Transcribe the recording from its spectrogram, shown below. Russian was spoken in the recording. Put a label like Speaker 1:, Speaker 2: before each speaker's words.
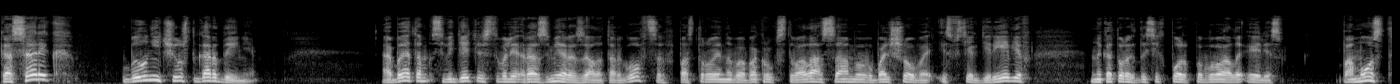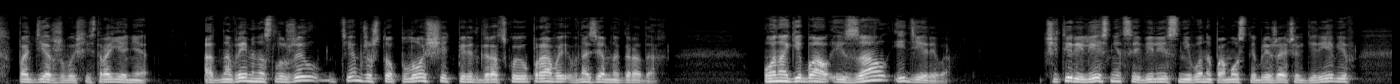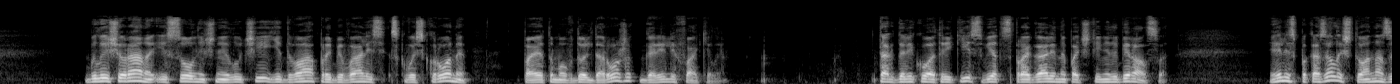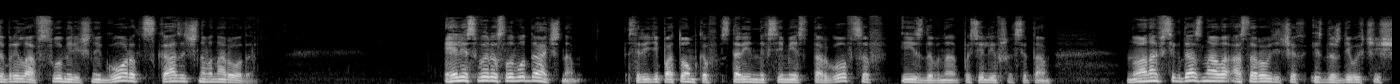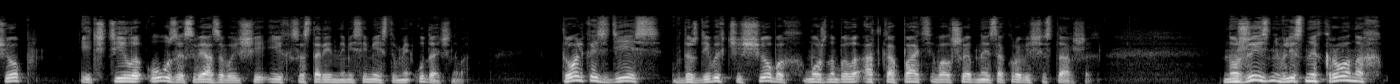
Speaker 1: Косарик был не чужд гордыни. Об этом свидетельствовали размеры зала торговцев, построенного вокруг ствола самого большого из всех деревьев, на которых до сих пор побывала Элис. Помост, поддерживающий строение, одновременно служил тем же, что площадь перед городской управой в наземных городах. Он огибал и зал, и дерево. Четыре лестницы вели с него на помосты ближайших деревьев. Было еще рано, и солнечные лучи едва пробивались сквозь кроны, поэтому вдоль дорожек горели факелы. Так далеко от реки свет с прогалины почти не добирался. Элис показалось, что она забрела в сумеречный город сказочного народа. Элис выросла в удачном, среди потомков старинных семейств торговцев, издавна поселившихся там, но она всегда знала о сородичах из дождевых чащоб и чтила узы, связывающие их со старинными семействами удачного. Только здесь, в дождевых чащобах, можно было откопать волшебные сокровища старших. Но жизнь в лесных кронах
